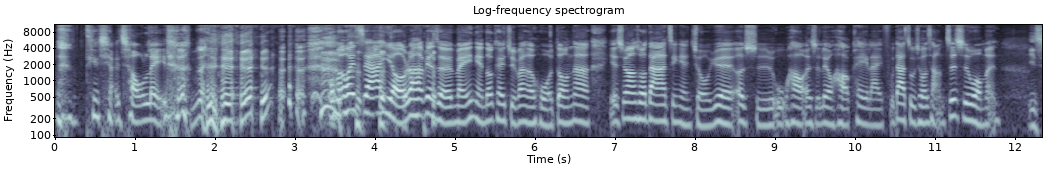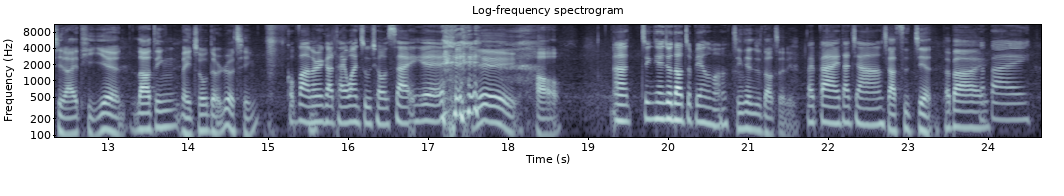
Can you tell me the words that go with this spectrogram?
听起来超累的，我们会加油，让它变成每一年都可以举办的活动。那也希望说，大家今年九月二十五号、二十六号可以来福大足球场支持我们，一起来体验拉丁美洲的热情。Copa America 台湾足球赛，耶耶！好，那今天就到这边了吗？今天就到这里，拜拜，大家，下次见，拜拜，拜拜。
